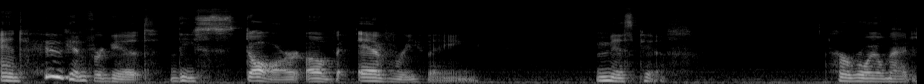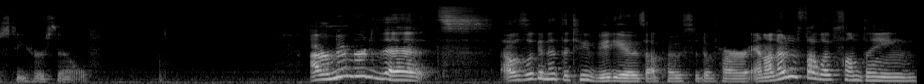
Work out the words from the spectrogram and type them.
And who can forget the star of everything, Miss Piff, Her Royal Majesty herself. I remembered that I was looking at the two videos I posted of her, and I noticed I left something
